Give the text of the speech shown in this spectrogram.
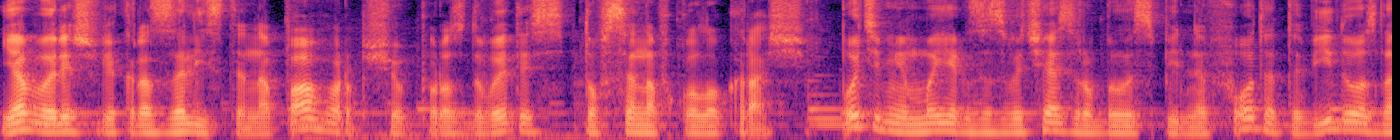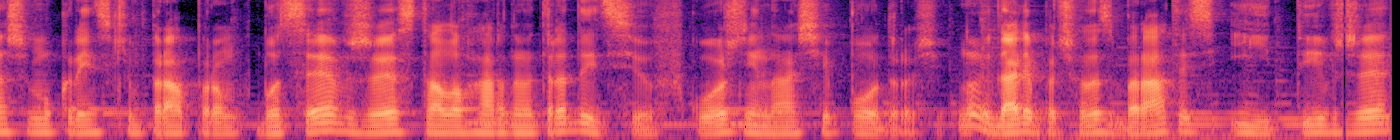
Я вирішив якраз залізти на пагорб, щоб роздивитись то все навколо краще. Потім ми, як зазвичай, зробили спільне фото та відео з нашим українським прапором, бо це вже стало гарною традицією в кожній нашій подорожі. Ну і далі почали збиратись і йти вже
